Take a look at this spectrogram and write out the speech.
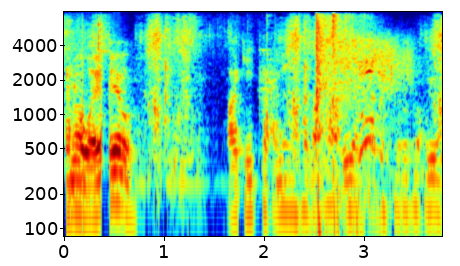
Que no veo. Aquí está, aquí en esa casa arriba. está esa arriba.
